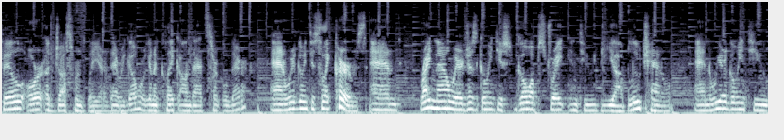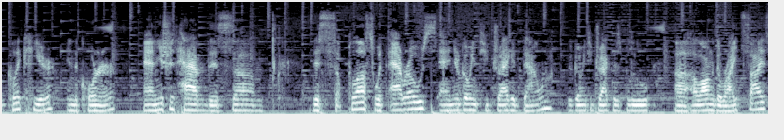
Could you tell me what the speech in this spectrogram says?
fill or adjustment layer. There we go. We're going to click on that circle there and we're going to select curves. And right now we're just going to go up straight into the uh, blue channel and we are going to click here in the corner and you should have this um, this uh, plus with arrows and you're going to drag it down. You're going to drag this blue uh, along the right side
